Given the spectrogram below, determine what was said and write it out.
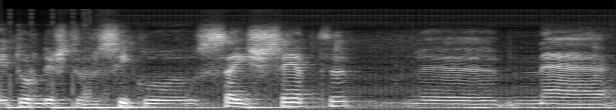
em torno deste versículo 6, 7 eh, na,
